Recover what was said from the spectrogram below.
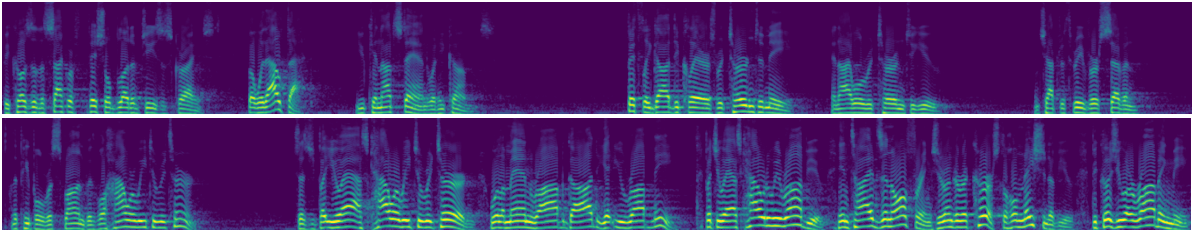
because of the sacrificial blood of Jesus Christ. But without that, you cannot stand when He comes. Fifthly, God declares, Return to me, and I will return to you. In chapter 3, verse 7, the people respond with, Well, how are we to return? He says, But you ask, How are we to return? Will a man rob God? Yet you rob me. But you ask, How do we rob you? In tithes and offerings. You're under a curse, the whole nation of you, because you are robbing me.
